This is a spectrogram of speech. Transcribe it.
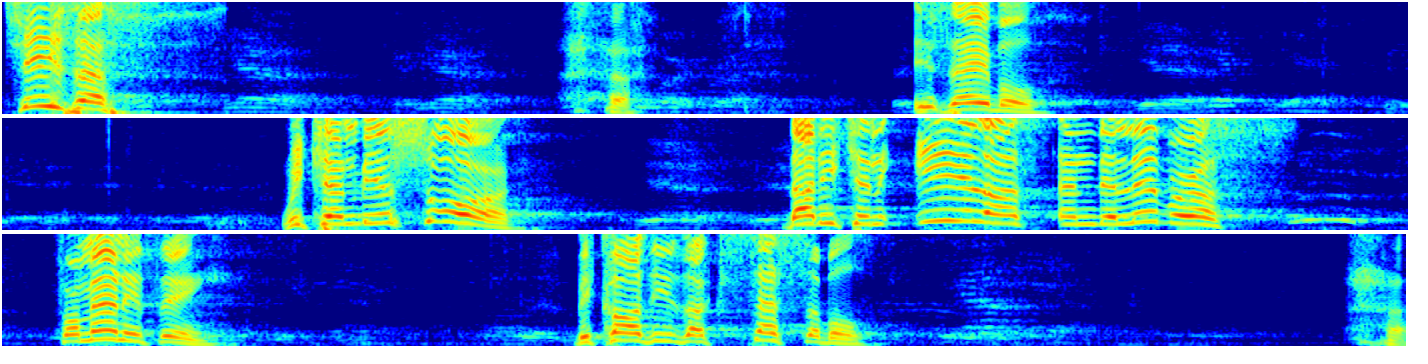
Jesus is able. We can be assured that He can heal us and deliver us from anything because He's accessible.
